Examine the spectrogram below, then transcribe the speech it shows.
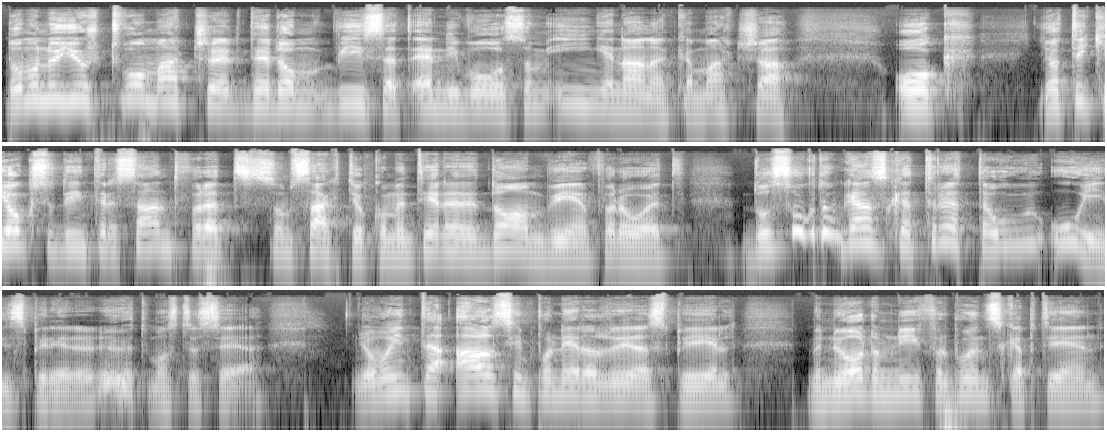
De har nu gjort två matcher där de visat en nivå som ingen annan kan matcha. Och jag tycker också det är intressant för att, som sagt, jag kommenterade dam-VM förra året Då såg de ganska trötta och oinspirerade ut, måste jag säga jag var inte alls imponerad av deras spel, men nu har de ny förbundskapten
